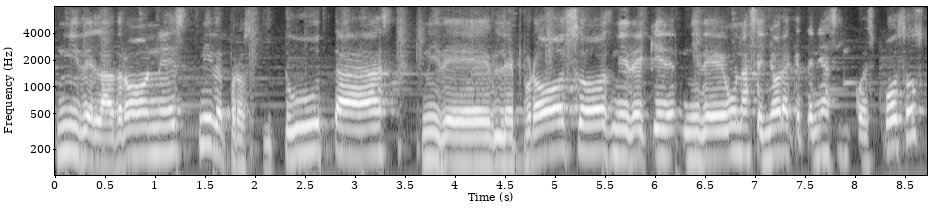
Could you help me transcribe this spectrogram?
ni de ladrones, ni de prostitutas, ni de leprosos, ni de, que, ni de una señora que tenía cinco esposos,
